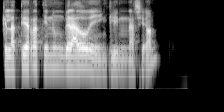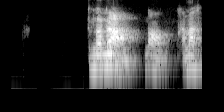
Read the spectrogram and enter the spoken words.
que la Tierra tiene un grado de inclinación? No, no, no, jamás.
